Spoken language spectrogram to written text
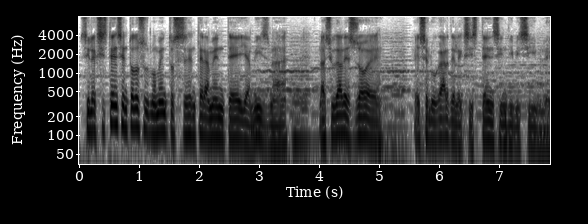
Si la existencia en todos sus momentos es enteramente ella misma, la ciudad es Zoe es el lugar de la existencia indivisible.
